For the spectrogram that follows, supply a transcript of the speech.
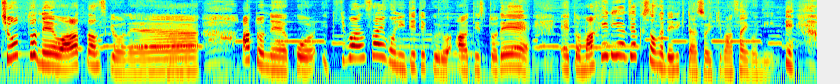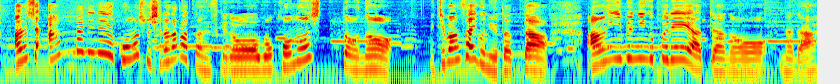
ちょっとね、笑ったんですけどね。あとね、こう、一番最後に出てくるアーティストで、えっ、ー、と、マヘリア・ジャクソンが出てきたんですよ、一番最後に。で、私あんまりね、この人知らなかったんですけど、もうこの人の、一番最後に歌った「アンイブニングプレイヤー」ってあのなんだ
